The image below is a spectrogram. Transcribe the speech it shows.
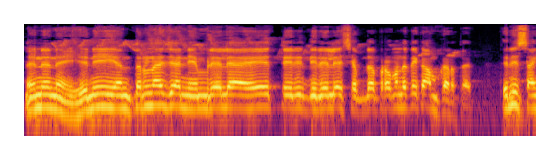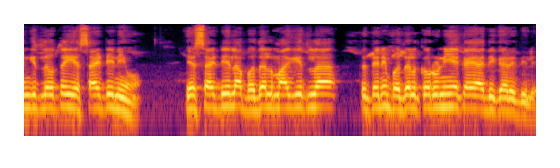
नाही नाही नाही. यांनी यंत्रणा ज्या नेमलेल्या आहेत त्यांनी दिलेल्या शब्दाप्रमाणे ते काम करतात त्यांनी सांगितलं होतं एस आय टी नेमू एस आय टीला बदल मागितला तर त्यांनी बदल करूनही काही अधिकारी दिले.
